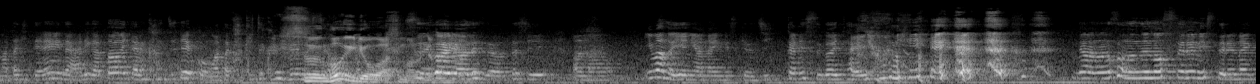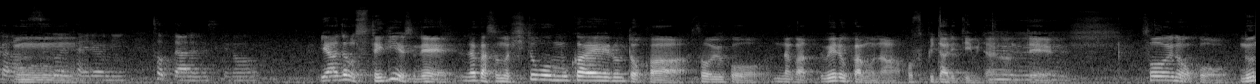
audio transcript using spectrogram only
また来てねみたいなありがとうみたいな感じでこうまたかけてくれるんえですごい量が集まるすごい量ですよ私あの今の家にはないんですけど実家にすごい大量に。でもその布捨てるに捨てれないからすごい大量に取ってあるんですけど。いやでも素敵ですね。だからその人を迎えるとかそういうこうなんかウェルカムなホスピタリティみたいなんて、そういうのをこう布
